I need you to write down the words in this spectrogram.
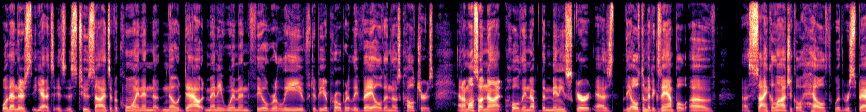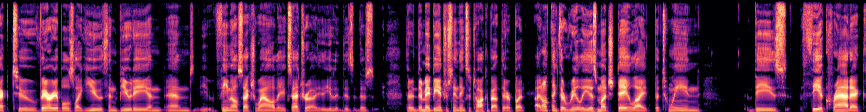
well, then there's, yeah, it's, it's, two sides of a coin. And no, no, doubt many women feel relieved to be appropriately veiled in those cultures. And I'm also not holding up the miniskirt as the ultimate example of uh, psychological health with respect to variables like youth and beauty and and female sexuality, et cetera. There's, there's, there, there may be interesting things to talk about there, but I don't think there really is much daylight between these theocratic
